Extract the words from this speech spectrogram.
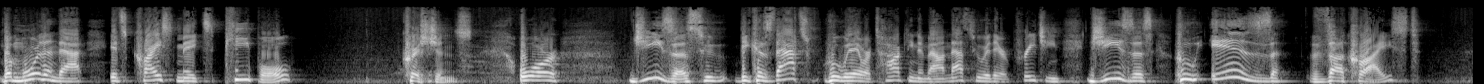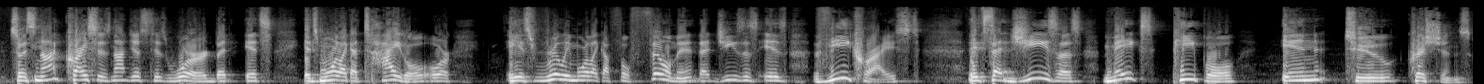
But more than that, it's Christ makes people Christians. Or Jesus, who, because that's who they were talking about, and that's who they were preaching. Jesus, who is the Christ. So it's not, Christ is not just his word, but it's, it's more like a title or it's really more like a fulfillment that Jesus is the Christ. It's that Jesus makes people into Christians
